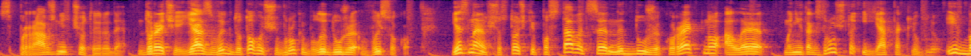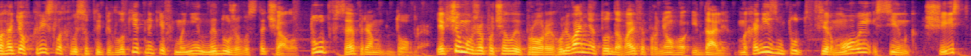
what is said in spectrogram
Справжнє 4D. До речі, я звик до того, щоб руки були дуже високо. Я знаю, що з точки постави це не дуже коректно, але мені так зручно і я так люблю. І в багатьох кріслах висоти підлокітників мені не дуже вистачало. Тут все прям добре. Якщо ми вже почали про регулювання, то давайте про нього і далі. Механізм тут фірмовий Sync 6.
